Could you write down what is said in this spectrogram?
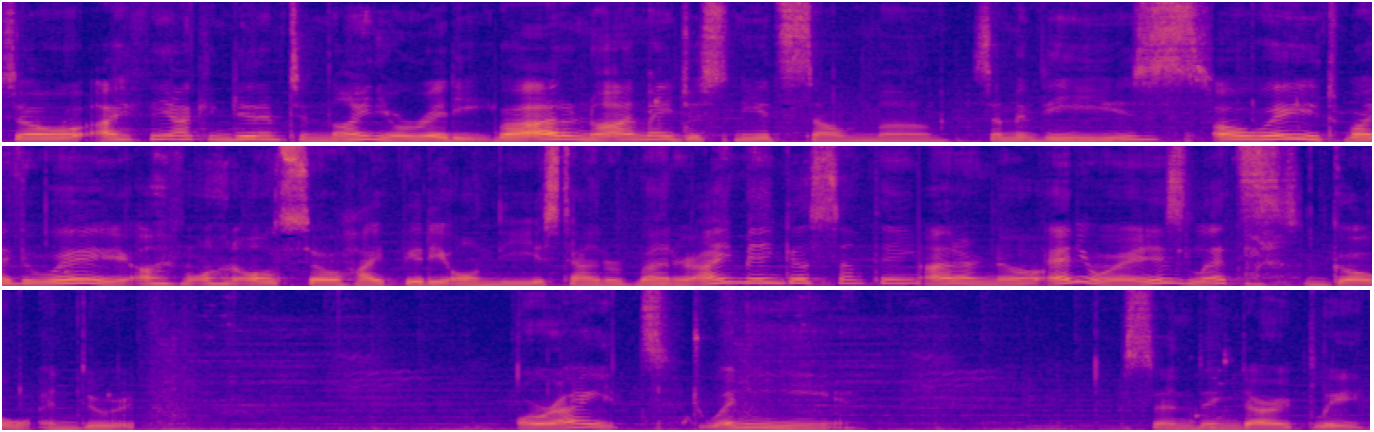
So I think I can get him to 90 already. But I don't know, I may just need some um, some of these. Oh wait, by the way, I'm on also high pity on the standard banner. I may get something, I don't know. Anyways, let's go and do it. Alright, 20 sending directly.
